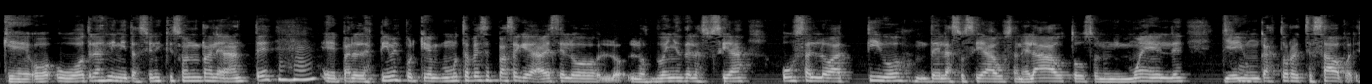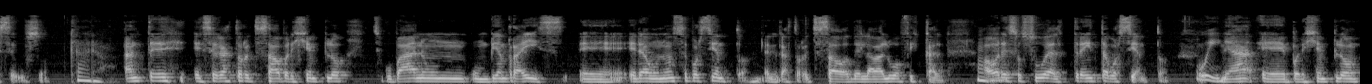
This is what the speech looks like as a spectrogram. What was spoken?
que u otras limitaciones que son relevantes eh, para las pymes, porque muchas veces pasa que a veces los dueños de la sociedad usan los activos de la sociedad, usan el auto, usan un inmueble y hay un gasto rechazado por ese uso. Claro. Antes ese gasto rechazado, por ejemplo, se ocupaban un, un bien raíz, eh, era un 11% el gasto rechazado del avalúo fiscal. Ahora eso sube al 30%. Uy. ¿ya? Eh, por ejemplo,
